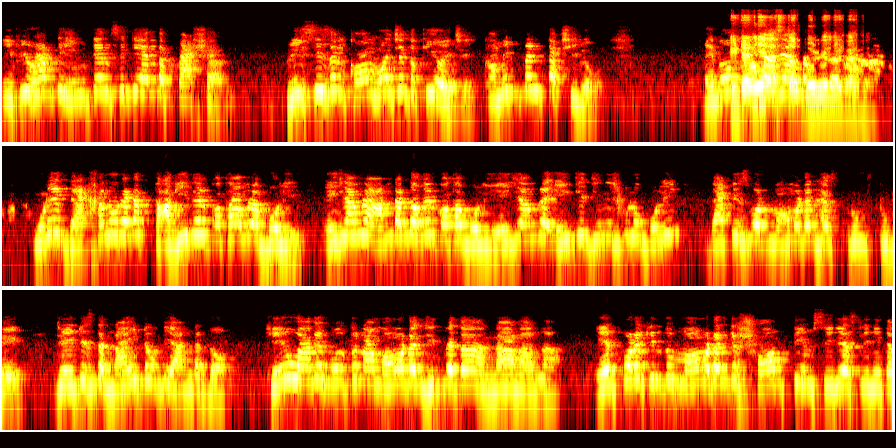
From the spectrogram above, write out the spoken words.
If you have the intensity and the passion pre season কম হয়েছে তো কি হয়েছে? কমিটমেন্টটা ছিল। এবং এটা নিয়ে আসতাম একটা কাছে। করে দেখানোর একটা তাগিদের কথা আমরা বলি। এই যে আমরা আন্ডারডগের কথা বলি এই যে আমরা এই যে জিনিসগুলো বলি that is what Mohammedan has prove today যে it is the night of the underdog কেউ আগে বলতো, না মোহামেডান জিতবে তা। না না না। এরপরে কিন্তু মোহামেডানকে সব টিম সিরিয়াসলি নিতে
